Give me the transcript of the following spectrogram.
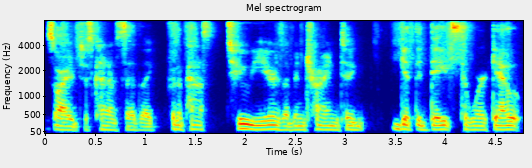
so I just kind of said like for the past two years, I've been trying to get the dates to work out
